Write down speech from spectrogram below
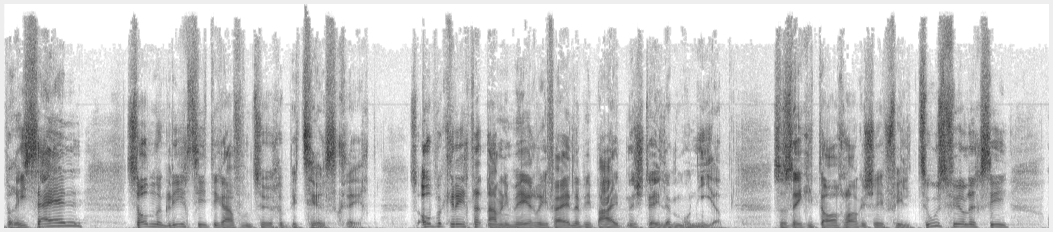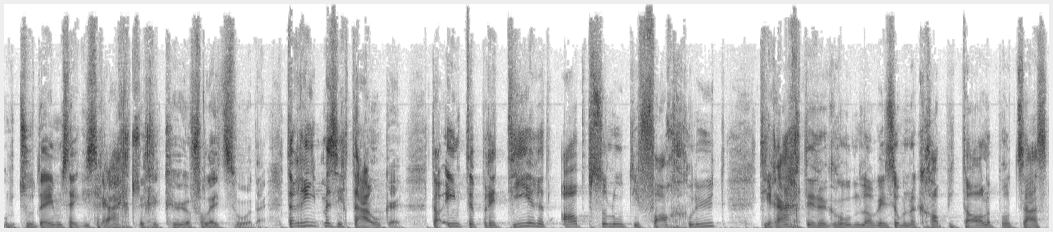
Brissel, sondern gleichzeitig auch vom Zürcher Bezirksgericht. Das Obergericht hat nämlich mehrere Fehler bei beiden Stellen moniert. So sei die Anklageschrift viel zu ausführlich gewesen und zudem sei das rechtliche Gehör verletzt worden. Da reibt man sich die Augen. Da interpretieren absolute Fachleute die rechtliche Grundlage in so einem kapitalen Prozess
